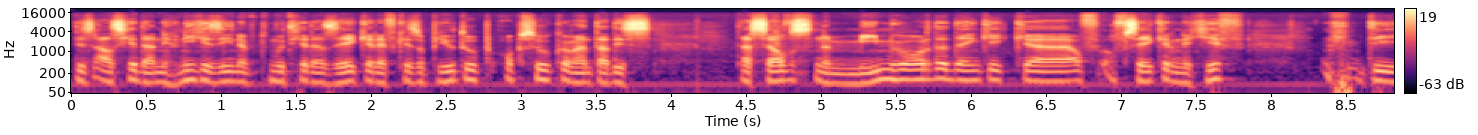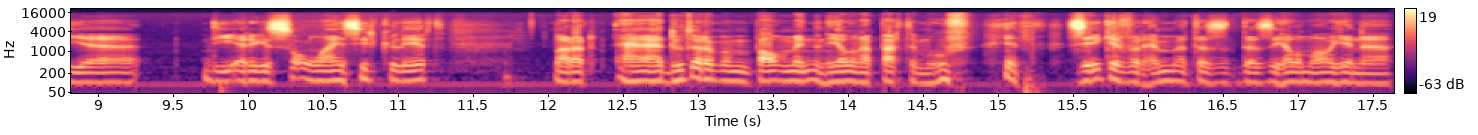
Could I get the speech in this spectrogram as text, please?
Dus als je dat nog niet gezien hebt, moet je dat zeker even op YouTube opzoeken, want dat is, dat zelfs een meme geworden, denk ik, uh, of, of zeker een gif, die, uh, die ergens online circuleert. Maar hij doet er op een bepaald moment een heel aparte move. zeker voor hem, want dat is, dat is helemaal geen...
